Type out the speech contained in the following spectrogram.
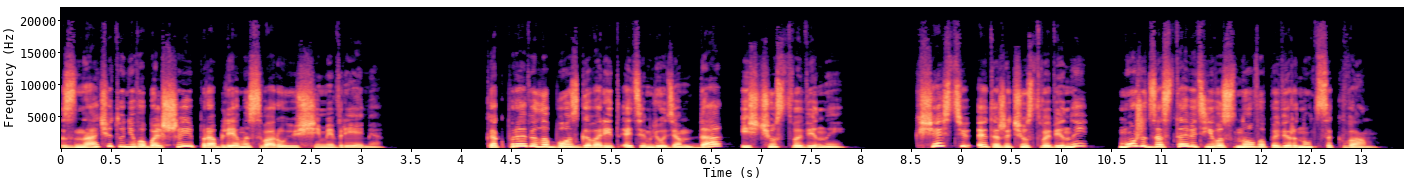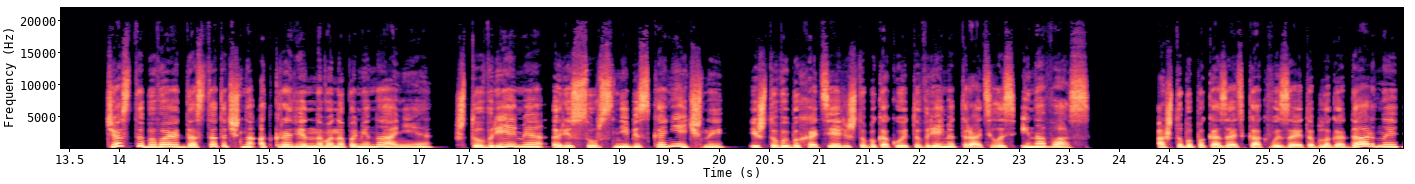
значит, у него большие проблемы с ворующими время. Как правило, босс говорит этим людям «да» из чувства вины. К счастью, это же чувство вины может заставить его снова повернуться к вам. Часто бывает достаточно откровенного напоминания, что время — ресурс не бесконечный, и что вы бы хотели, чтобы какое-то время тратилось и на вас. А чтобы показать, как вы за это благодарны,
